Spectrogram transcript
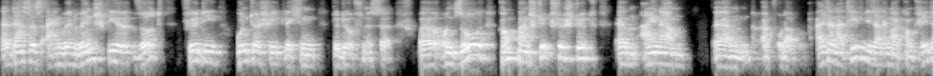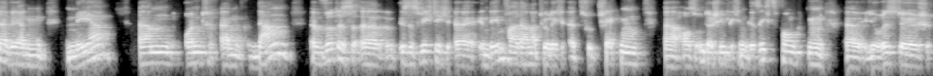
dass es ein Win-Win-Spiel wird für die unterschiedlichen Bedürfnisse. Und so kommt man Stück für Stück ähm, einer ähm, oder Alternativen, die dann immer konkreter werden, näher. Ähm, und ähm, dann äh, wird es, äh, ist es wichtig, äh, in dem Fall dann natürlich äh, zu checken äh, aus unterschiedlichen Gesichtspunkten, äh, juristisch,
